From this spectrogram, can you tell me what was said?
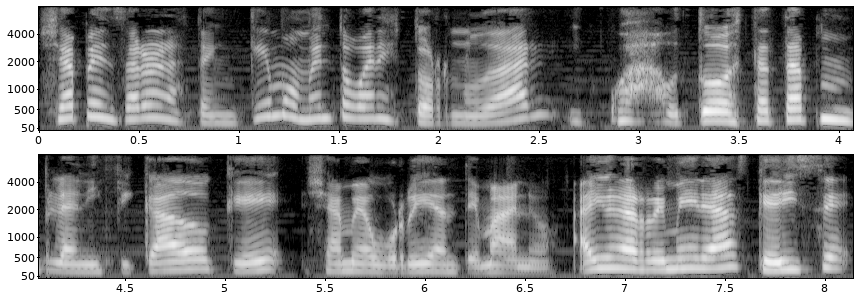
ya pensaron hasta en qué momento van a estornudar y wow, todo está tan planificado que ya me aburrí de antemano. Hay una remera que dice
